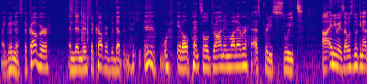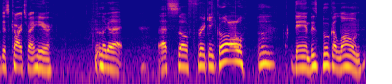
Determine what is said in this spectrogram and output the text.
my goodness, the cover. And then there's the cover without the it all pencil drawn and whatever. That's pretty sweet. Uh, anyways, I was looking at this cards right here. Look at that. That's so freaking cool. Damn, this book alone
